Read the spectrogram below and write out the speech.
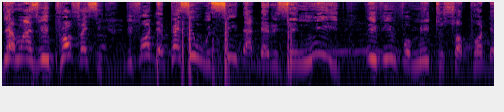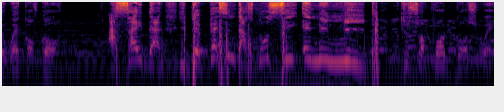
There must be prophecy before the person will see that there is a need, even for me to support the work of God aside that if the person does not see any need to support God's word.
